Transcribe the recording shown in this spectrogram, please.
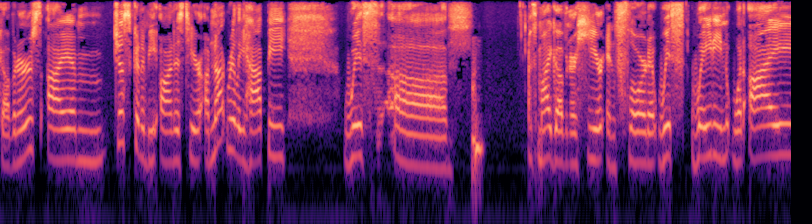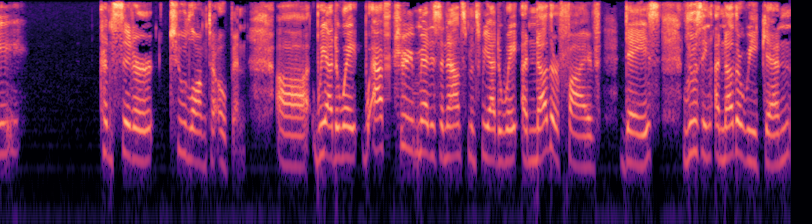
governors, I am just going to be honest here. I'm not really happy with. Uh, with my governor here in Florida with waiting what I consider too long to open. Uh, we had to wait after he made his announcements. We had to wait another five days, losing another weekend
